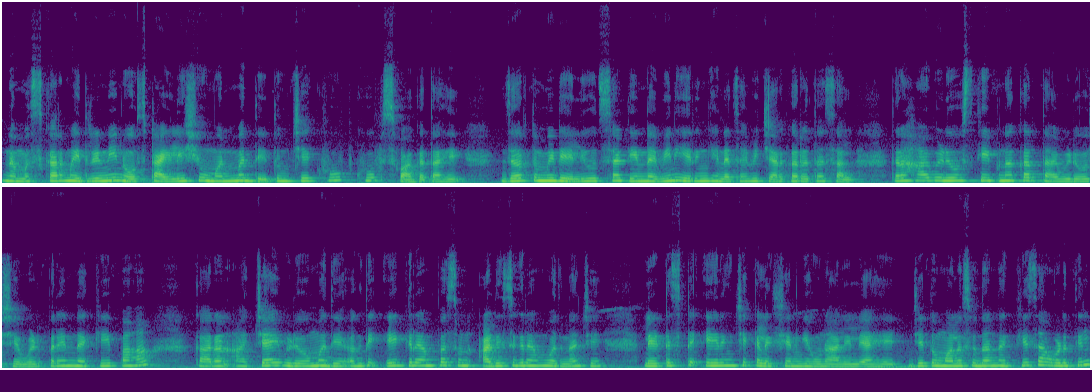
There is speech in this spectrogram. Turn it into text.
नमस्कार मैत्रिणीनो स्टायलिश ह्युमनमध्ये तुमचे खूप खूप स्वागत आहे. जर तुम्ही डेली यूजसाठी नवीन इयरिंग घेण्याचा विचार करत असाल तर हा व्हिडिओ स्किप न करता व्हिडिओ शेवटपर्यंत नक्की पहा. कारण आजच्या या व्हिडिओमध्ये अगदी एक ग्रॅमपासून अडीच ग्रॅम वजनाचे लेटेस्ट इयरिंगचे कलेक्शन घेऊन आलेले आहे जे तुम्हालासुद्धा नक्कीच आवडतील.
